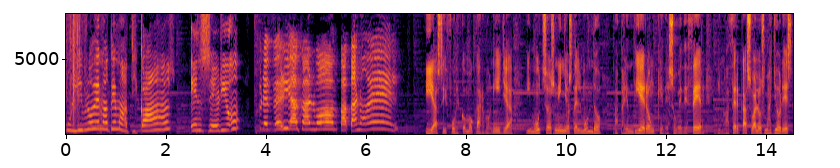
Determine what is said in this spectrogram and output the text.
¿Un libro de matemáticas? ¿En serio? Prefería carbón, Papá Noel. Y así fue como Carbonilla y muchos niños del mundo aprendieron que desobedecer y no hacer caso a los mayores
